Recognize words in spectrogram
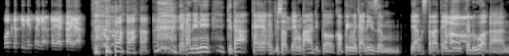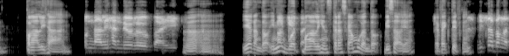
podcast ini saya nggak kaya kaya. ya kan ini kita kayak episode yang tadi tuh, coping mechanism, yang strategi Oh. kedua kan, pengalihan. Pengalihan dulu baik. Heeh. Iya kan toh, ini Oke, buat baik. mengalihin stres kamu kan toh, bisa ya, efektif kan? Bisa banget,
